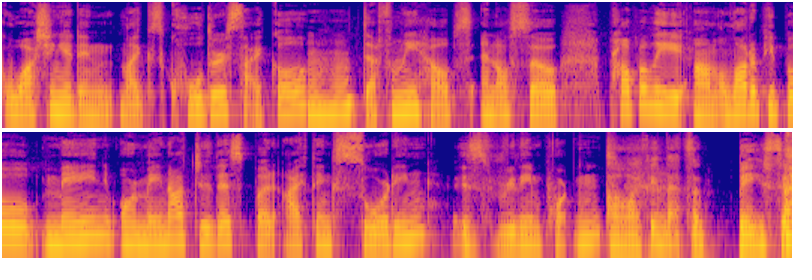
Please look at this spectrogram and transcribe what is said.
washing it in like colder cycle Mm-hmm. definitely helps. And also probably um, a lot of people may or may not do this, but I think sorting is really important. Oh, I think that's a basic.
